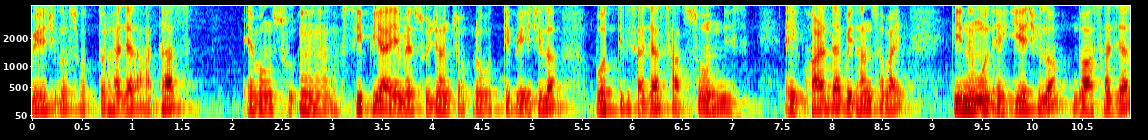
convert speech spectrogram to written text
পেয়েছিল সত্তর হাজার আঠাশ এবং সিপিআইএমের সুজন চক্রবর্তী পেয়েছিল বত্রিশ হাজার সাতশো উনিশ। এই খড়দা বিধানসভায় তৃণমূল এগিয়েছিল দশ হাজার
